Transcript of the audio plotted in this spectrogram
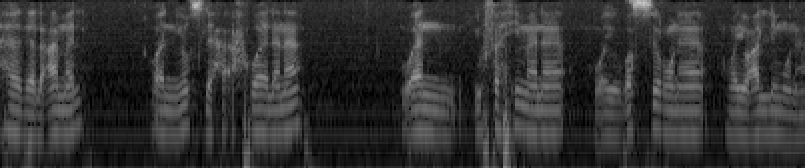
هذا العمل وأن يصلح أحوالنا وأن يفهمنا ويبصرنا ويعلمنا.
